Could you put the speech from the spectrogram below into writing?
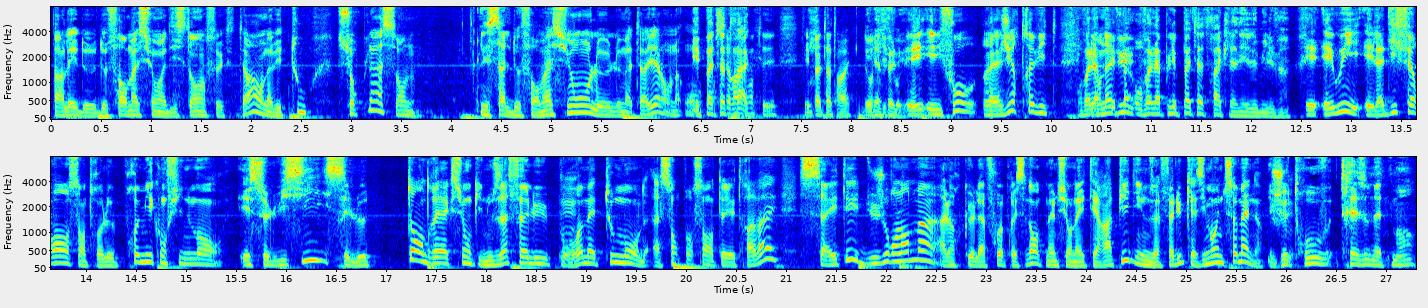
parler de, de formation à distance, etc. On avait tout sur place. On, les salles de formation, le, le matériel, on, on et patatrac. Et patatrac. Donc il, il faut, et, et, il faut réagir très vite. On va l'appeler patatrac l'année 2020. Et, et, oui, et la différence entre le premier confinement et celui-ci, c'est le temps de réaction qu'il nous a fallu pour mmh. remettre tout le monde à 100% en télétravail, ça a été du jour au lendemain. Alors que la fois précédente, même si on a été rapide, il nous a fallu quasiment une semaine. Je trouve, très honnêtement,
